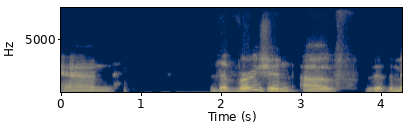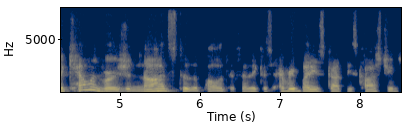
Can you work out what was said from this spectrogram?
and the version of the, the McKellen version nods to the politics, I think, because everybody's got these costumes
